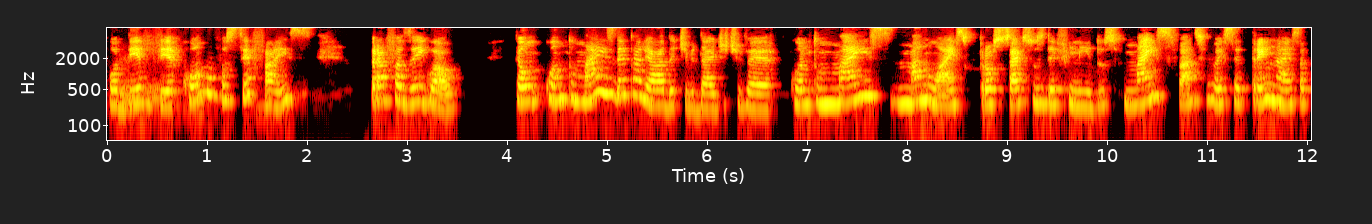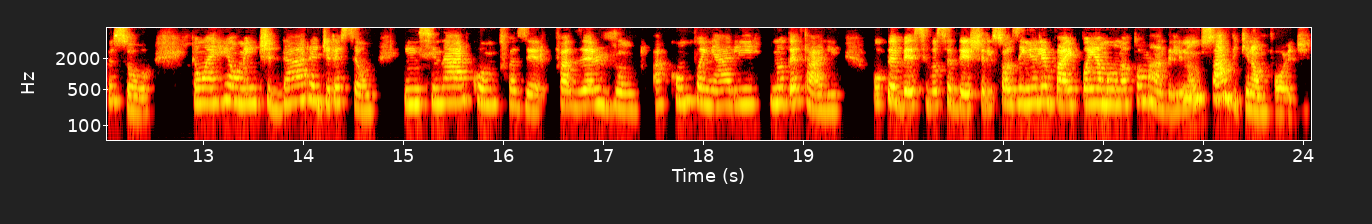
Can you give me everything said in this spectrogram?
poder ver como você faz para fazer igual. Então, quanto mais detalhada a atividade tiver, quanto mais manuais, processos definidos, mais fácil vai ser treinar essa pessoa. Então, é realmente dar a direção, ensinar como fazer, fazer junto, acompanhar ali no detalhe. O bebê, se você deixa ele sozinho, ele vai e põe a mão na tomada, ele não sabe que não pode.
